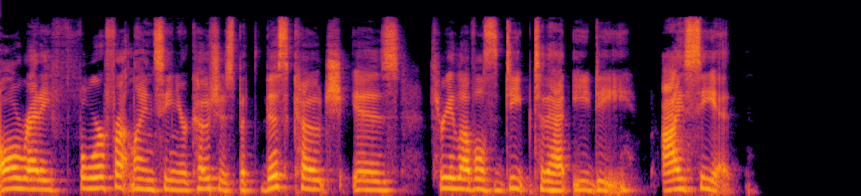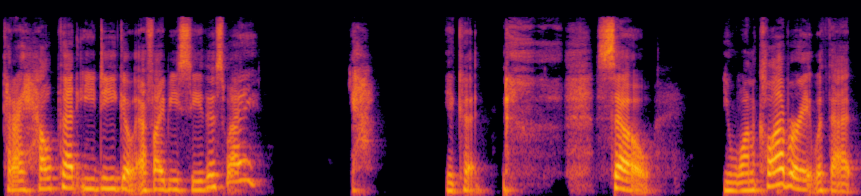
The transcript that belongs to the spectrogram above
already four frontline senior coaches, but this coach is three levels deep to that ED. I see it. Could I help that ED go FIBC this way? Yeah, you could. so you want to collaborate with that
